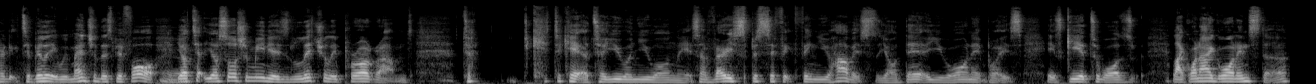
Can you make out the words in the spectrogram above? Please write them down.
predictability. We mentioned this before. Your te- your social media is literally programmed to to cater to you and you only. It's a very specific thing you have. It's your data, you own it, but it's it's geared towards like when I go on Insta,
